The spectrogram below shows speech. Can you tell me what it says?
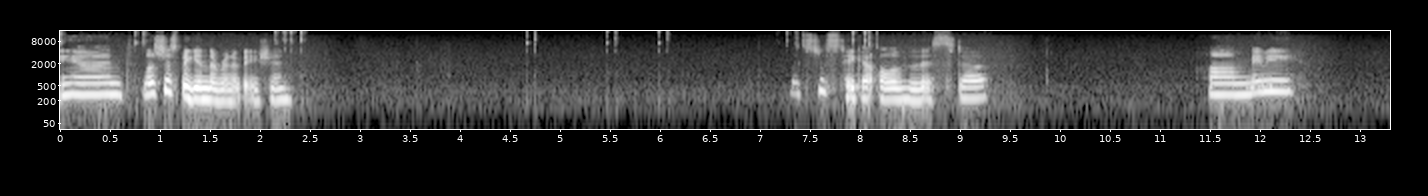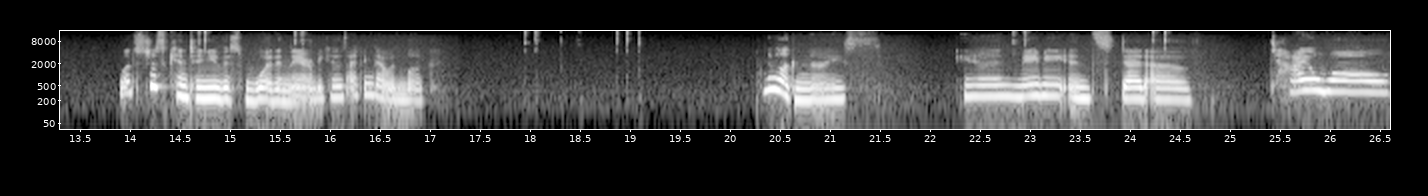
And let's just begin the renovation. Let's just take out all of this stuff. Um, maybe let's just continue this wood in there because I think that would look it would look nice. And maybe instead of tile wall,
